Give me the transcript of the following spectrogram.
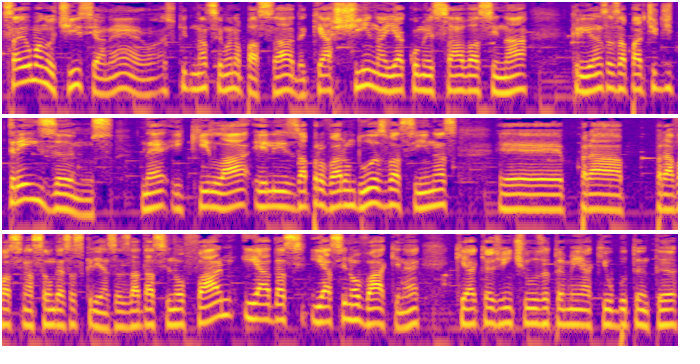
saiu uma notícia, né? Acho que na semana passada, que a China ia começar a vacinar crianças a partir de 3 anos, né? E que lá eles aprovaram duas vacinas é, para para a vacinação dessas crianças, a da Sinopharm e a, da, e a Sinovac, né? Que é a que a gente usa também aqui, o Butantan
